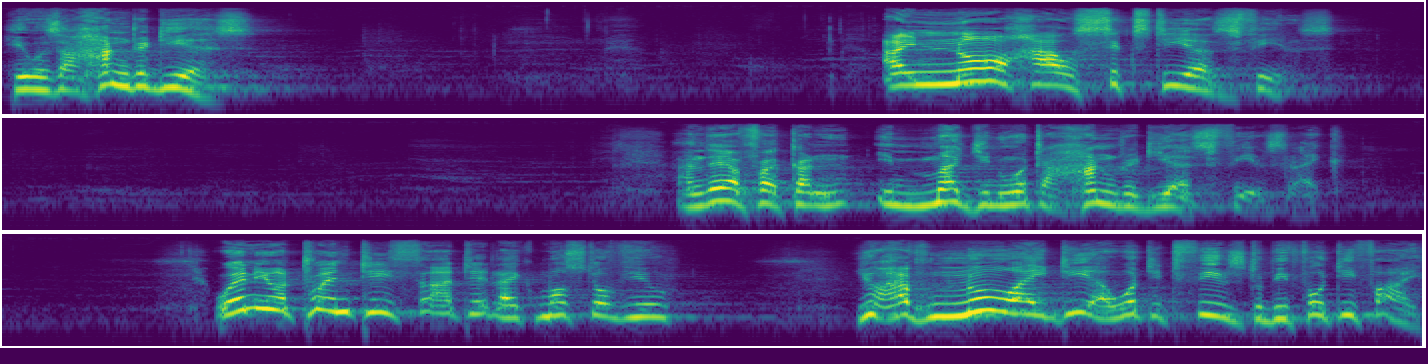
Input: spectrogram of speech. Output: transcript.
he was a hundred years. I know how 60 years feels. And therefore, I can imagine what a hundred years feels like. When you're 20, 30, like most of you, you have no idea what it feels to be 45.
